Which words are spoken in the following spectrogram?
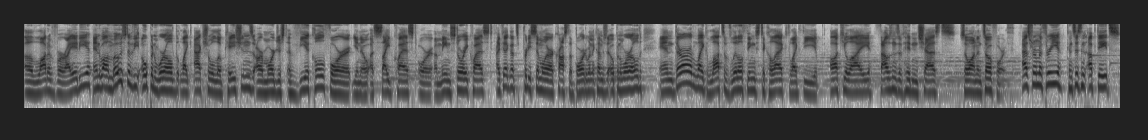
a lot of variety. And while most of the open world, like actual locations are more just a vehicle for, you know, a side quest or a main story quest, I feel like that's pretty similar across the board when it comes to open world. And there are like lots of little things to collect, like the oculi, thousands of hidden chests, so on and so forth. As for number three, consistent updates,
